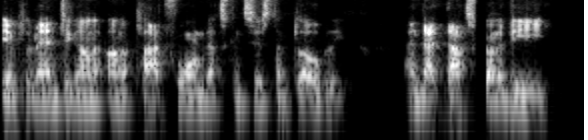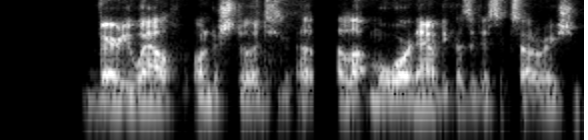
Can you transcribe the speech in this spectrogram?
implementing on, on a platform that's consistent globally. And that that's going to be very well understood a, a lot more now because of this acceleration.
